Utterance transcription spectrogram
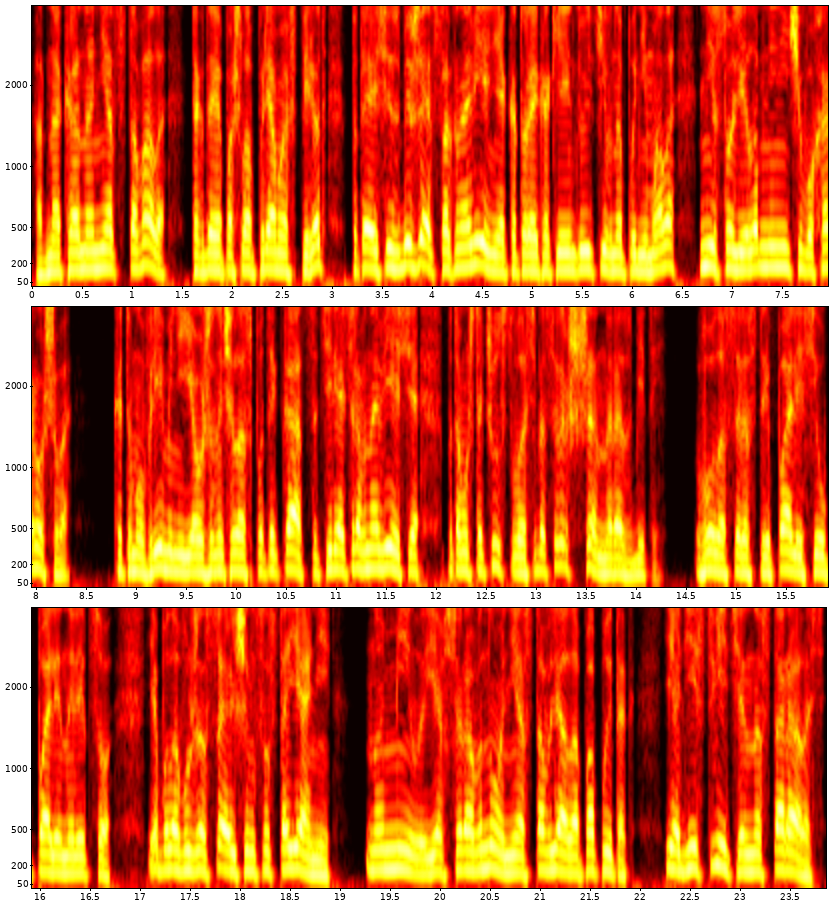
однако она не отставала, тогда я пошла прямо вперед, пытаясь избежать столкновения, которое, как я интуитивно понимала, не сулило мне ничего хорошего. К этому времени я уже начала спотыкаться, терять равновесие, потому что чувствовала себя совершенно разбитой. Волосы растрепались и упали на лицо. Я была в ужасающем состоянии. Но, милый, я все равно не оставляла попыток. Я действительно старалась.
